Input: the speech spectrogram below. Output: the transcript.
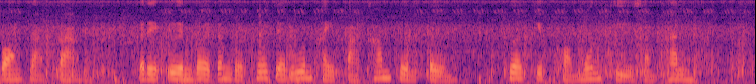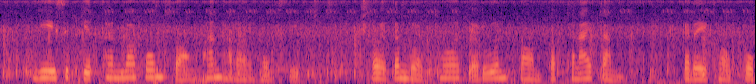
กองปราบปรามก็ได้เอื่นโดยตำรวจโทษจะรุ่นให้ปากข้ามเพิ่มเติม เพื่อเก็บข้อมูลที่สำคัญ 27ธันวาคม2560โดยตำรวจโทษจะร่วมพร้อมกับทนายต่ำก็ได้เข้าพบ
